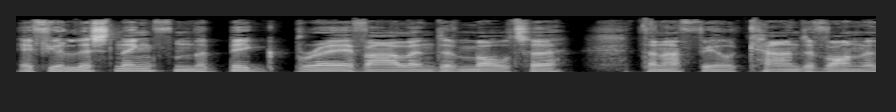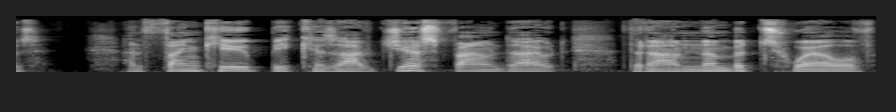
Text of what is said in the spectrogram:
If you're listening from the big brave island of Malta, then I feel kind of honoured. And thank you because I've just found out that I'm number 12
